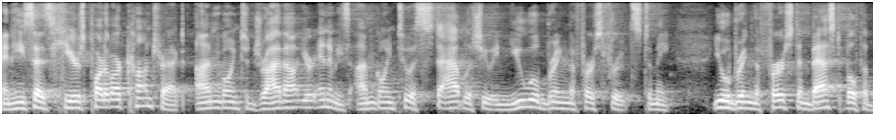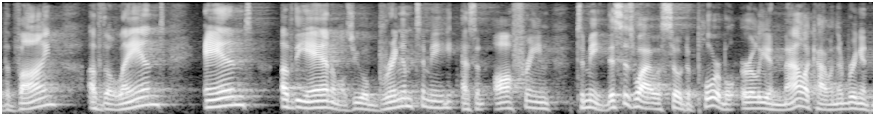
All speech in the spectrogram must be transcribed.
And he says, Here's part of our contract. I'm going to drive out your enemies. I'm going to establish you, and you will bring the first fruits to me. You will bring the first and best, both of the vine, of the land, and of the animals. You will bring them to me as an offering to me. This is why it was so deplorable early in Malachi when they're bringing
